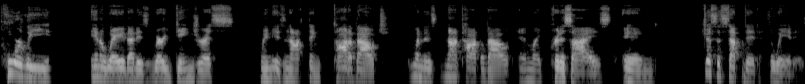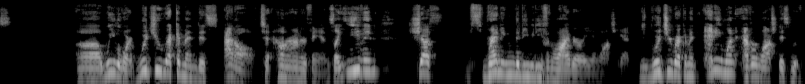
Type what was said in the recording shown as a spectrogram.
poorly in a way that is very dangerous when it's not think, taught about, when it's not taught about and like criticized and just accepted the way it is. Uh, Wee Lord, would you recommend this at all to Hunter Hunter fans? Like even just renting the DVD from the library and watching it. Would you recommend anyone ever watch this movie?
